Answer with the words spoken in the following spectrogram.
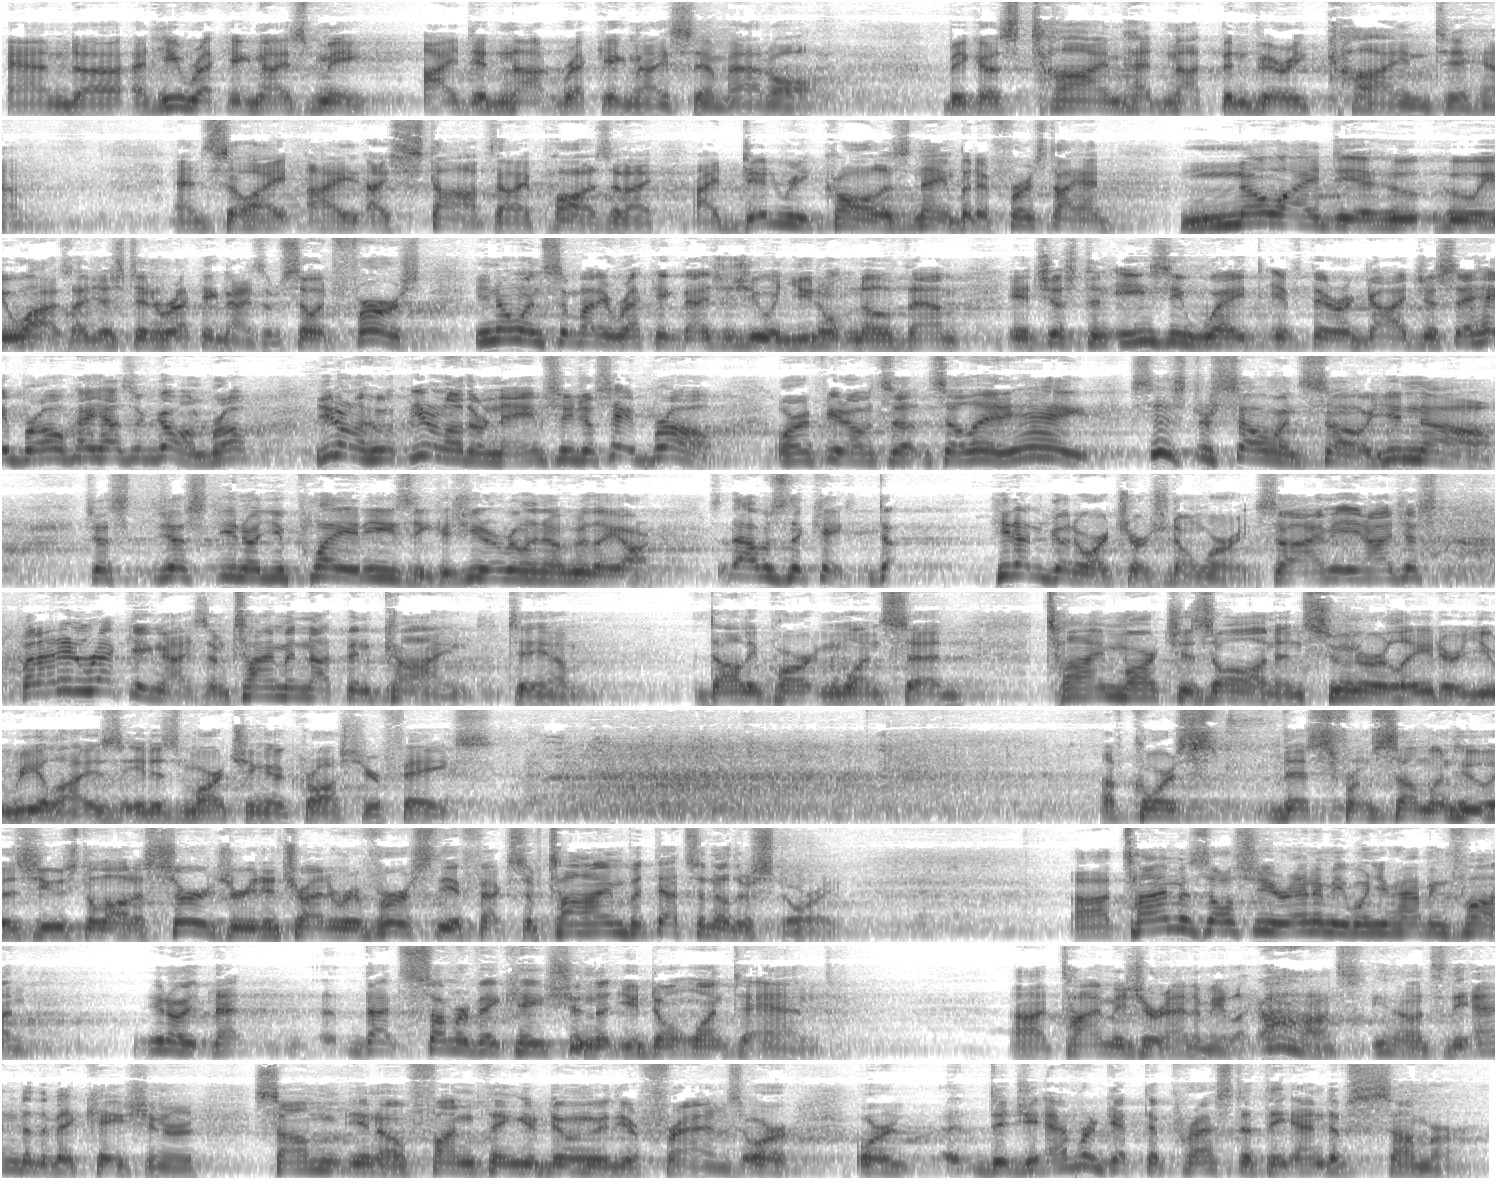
And, uh, and he recognized me. I did not recognize him at all because time had not been very kind to him. And so I, I, I, stopped and I paused and I, I did recall his name, but at first I had no idea who, who he was. I just didn't recognize him. So at first, you know when somebody recognizes you and you don't know them, it's just an easy way, if they're a guy, just say, hey bro, hey, how's it going, bro? You don't know who, you don't know their name, so you just say, hey bro. Or if, you know, it's a, it's a lady, hey, sister so and so, you know. Just, just, you know, you play it easy because you don't really know who they are. So that was the case. He doesn't go to our church, don't worry. So, I mean, you know, I just, but I didn't recognize him. Time had not been kind to him. Dolly Parton once said, Time marches on, and sooner or later you realize it is marching across your face. of course, this from someone who has used a lot of surgery to try to reverse the effects of time, but that's another story. Uh, time is also your enemy when you're having fun. You know, that, that summer vacation that you don't want to end uh, time is your enemy. Like, oh, it's, you know, it's the end of the vacation or some, you know, fun thing you're doing with your friends. Or, or did you ever get depressed at the end of summer?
